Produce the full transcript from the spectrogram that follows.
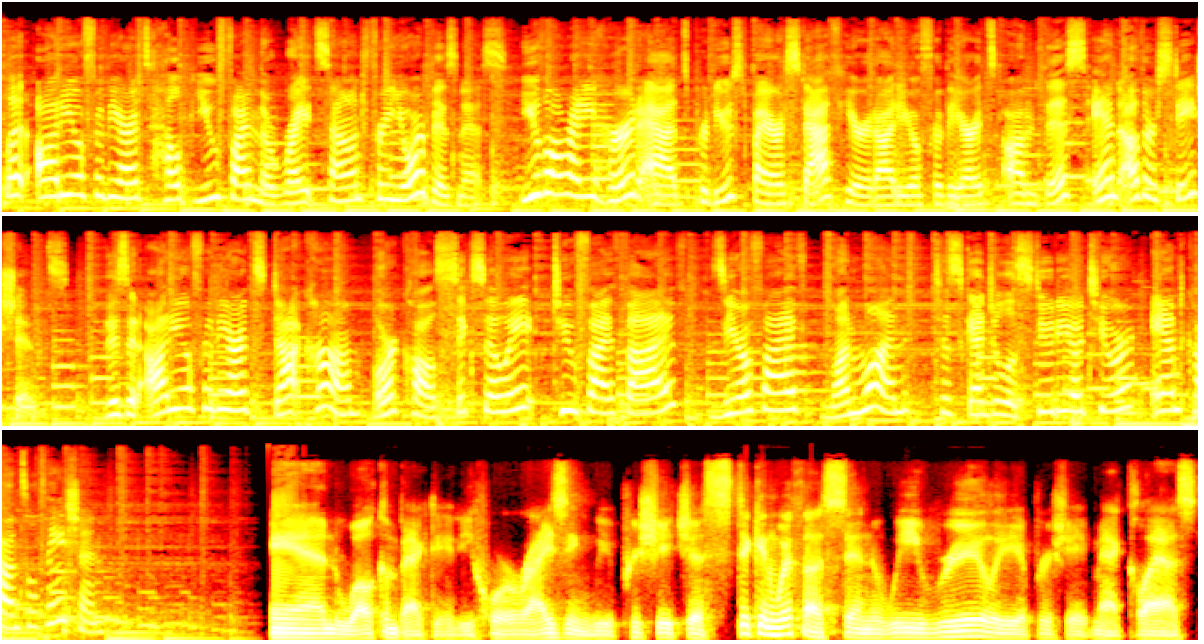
Let Audio for the Arts help you find the right sound for your business. You've already heard ads produced by our staff here at Audio for the Arts on this and other stations. Visit audioforthearts.com or call 608 255 0511 to schedule a studio tour and consultation. And welcome back to Indie Horror Rising. We appreciate you sticking with us, and we really appreciate Matt Glass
